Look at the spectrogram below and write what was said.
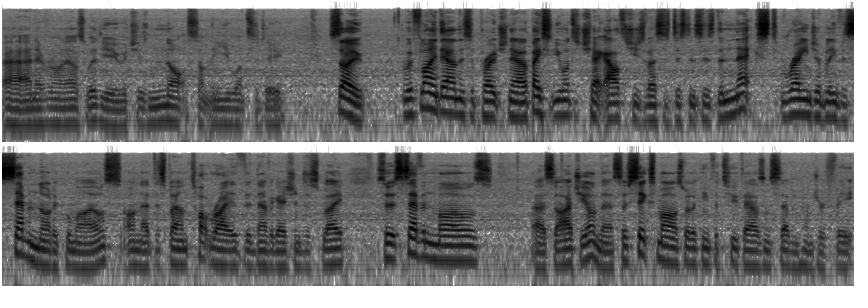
uh, and everyone else with you, which is not something you want to do. So we're flying down this approach now. Basically, you want to check altitudes versus distances. The next range, I believe, is 7 nautical miles on that display, on top right of the navigation display. So it's 7 miles, uh, it's not actually on there. So 6 miles, we're looking for 2,700 feet.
